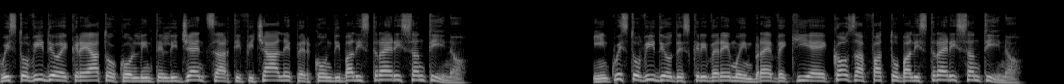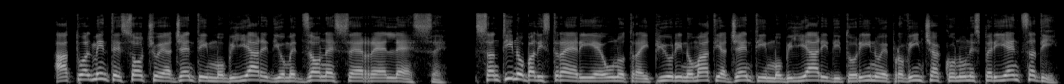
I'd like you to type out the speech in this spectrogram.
Questo video è creato con l'intelligenza artificiale per Condi Balistreri Santino. In questo video descriveremo in breve chi è e cosa ha fatto Balistreri Santino. Attualmente socio e agente immobiliare di Omezon SRLS. Santino Balistreri è uno tra i più rinomati agenti immobiliari di Torino e provincia con un'esperienza di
